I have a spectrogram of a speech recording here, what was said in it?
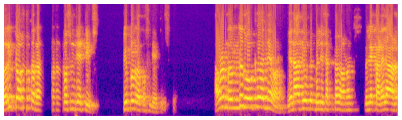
merit of the representatives people representatives അവിടെ നിർത്തി നോക്കുക തന്നെ വേണം. ജനാധിപത്യം വലിയ ശക്തമാണ് വലിയ കടലാണ്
